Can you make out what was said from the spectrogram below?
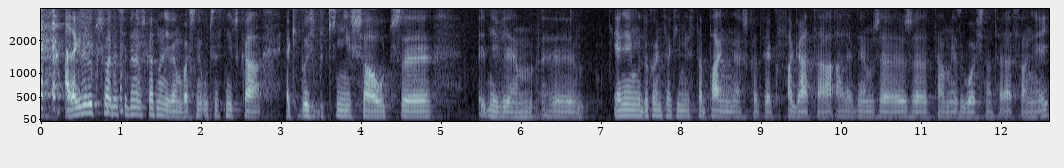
Ale gdyby przyszła do Ciebie na przykład, no nie wiem, właśnie uczestniczka jakiegoś bikini show, czy nie wiem, y, ja nie wiem do końca kim jest ta pani, na przykład jak Fagata, ale wiem, że, że tam jest głośno teraz o niej,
